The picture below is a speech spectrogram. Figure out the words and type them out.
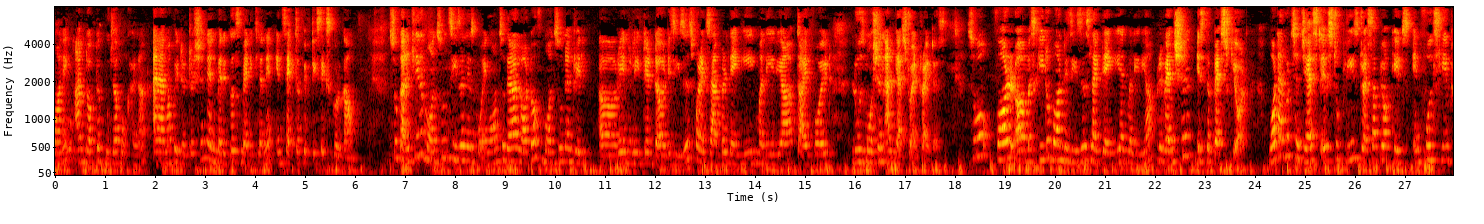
morning. I'm Dr. Pooja Pokharna and I'm a pediatrician in Miracles Mediclinic in Sector 56, Gurgaon. So currently the monsoon season is going on. So there are a lot of monsoon and rain, uh, rain related uh, diseases. For example, dengue, malaria, typhoid, loose motion and gastroenteritis. So for uh, mosquito borne diseases like dengue and malaria, prevention is the best cure. What I would suggest is to please dress up your kids in full sleeved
